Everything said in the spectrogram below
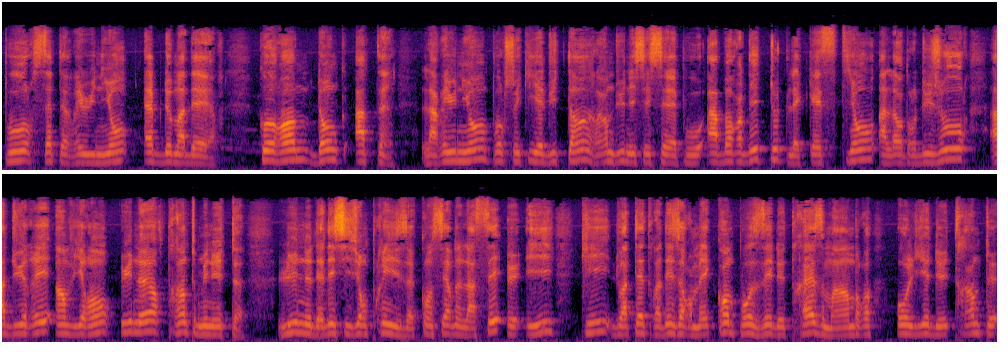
pour cette réunion hebdomadaire. Quorum donc atteint. La réunion, pour ce qui est du temps rendu nécessaire pour aborder toutes les questions à l'ordre du jour, a duré environ 1h30 minutes. L'une des décisions prises concerne la CEI, qui doit être désormais composée de 13 membres au lieu de 31.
